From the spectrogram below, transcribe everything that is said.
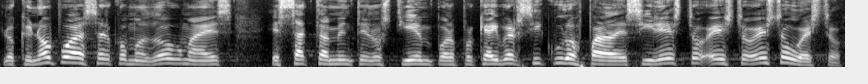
Lo que no puede ser como dogma es exactamente los tiempos, porque hay versículos para decir esto, esto, esto o esto.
